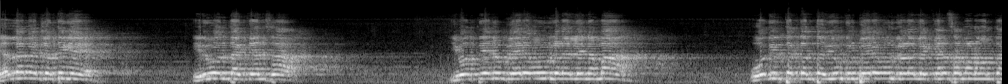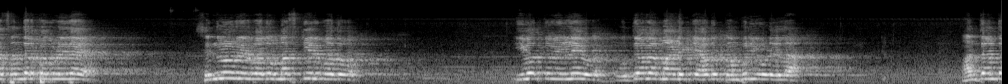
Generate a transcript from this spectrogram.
ಎಲ್ಲರ ಜೊತೆಗೆ ಇರುವಂತ ಕೆಲಸ. ಇವತ್ತೇನು ಬೇರೆ ಊರುಗಳಲ್ಲಿ ನಮ್ಮ ಓದಿರ್ತಕ್ಕಂಥ ಯುವಕರು ಬೇರೆ ಊರುಗಳಲ್ಲಿ ಕೆಲಸ ಮಾಡುವಂತ ಸಂದರ್ಭಗಳಿದೆ. ಸಿಂಧನೂರು ಇರ್ಬೋದು, ಮಸ್ಕಿ ಇರ್ಬೋದು. ಇವತ್ತು ಇಲ್ಲಿ ಉದ್ಯೋಗ ಮಾಡಲಿಕ್ಕೆ ಯಾವುದು ಕಂಪನಿಗಳಿಲ್ಲ ಅಂತಂತ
